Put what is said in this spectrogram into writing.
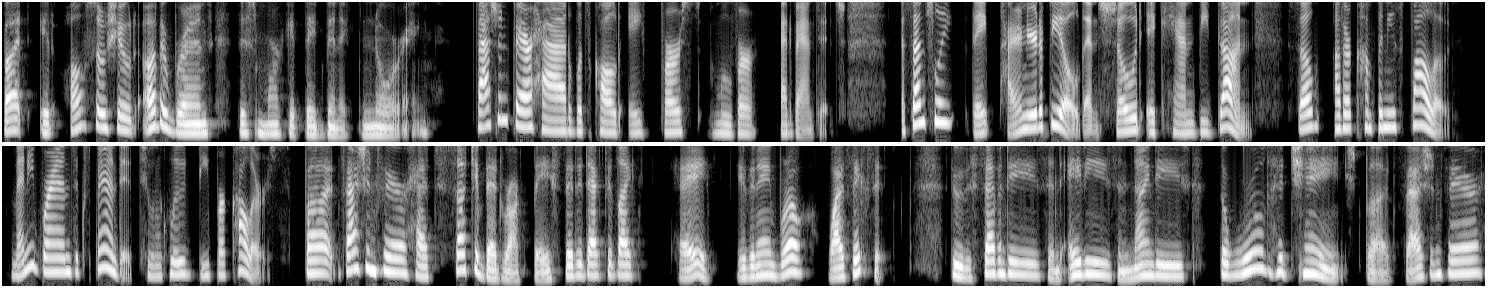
but it also showed other brands this market they'd been ignoring. Fashion Fair had what's called a first mover advantage. Essentially, they pioneered a field and showed it can be done, so other companies followed. Many brands expanded to include deeper colors. But Fashion Fair had such a bedrock base that it acted like, hey, if it ain't broke, why fix it? Through the 70s and 80s and 90s, the world had changed, but Fashion Fair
